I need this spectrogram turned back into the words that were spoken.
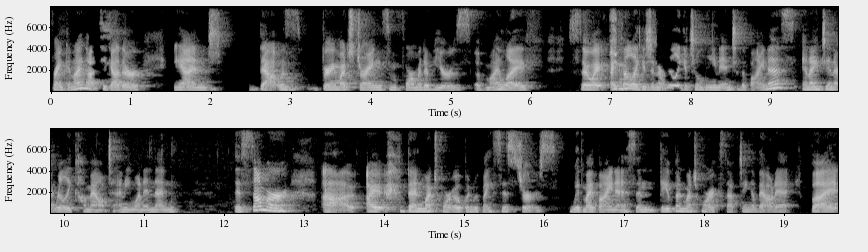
Frank and I got together. And that was very much during some formative years of my life. So I, I, felt like I didn't really get to lean into the biness and I didn't really come out to anyone. And then this summer, uh, I've been much more open with my sisters with my biness and they've been much more accepting about it. But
